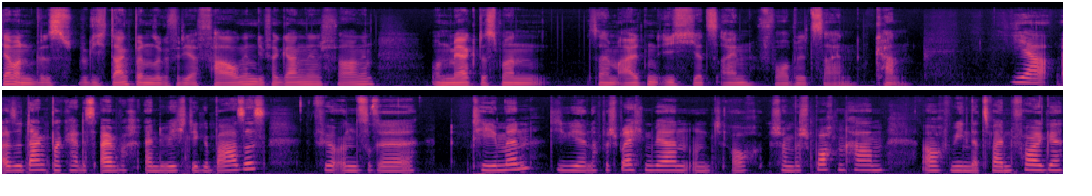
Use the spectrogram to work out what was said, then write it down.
ja, man ist wirklich dankbar sogar für die Erfahrungen, die vergangenen Erfahrungen und merkt, dass man seinem alten Ich jetzt ein Vorbild sein kann. Ja, also Dankbarkeit ist einfach eine wichtige Basis für unsere Themen, die wir noch besprechen werden und auch schon besprochen haben auch wie in der zweiten Folge,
